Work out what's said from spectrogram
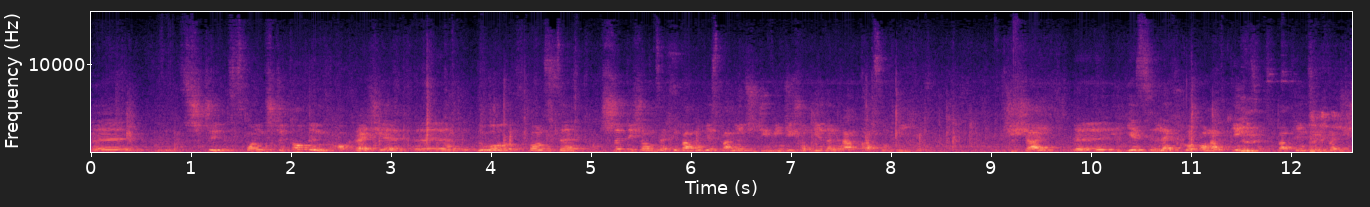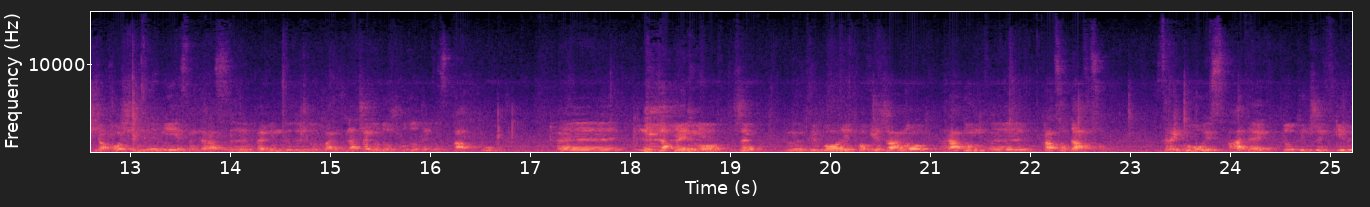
W swoim szczytowym okresie e, było w Polsce 3000, chyba mówię z pamięci, 91 rad pracowników. Dzisiaj e, jest lekko ponad 500, chyba 528, nie jestem teraz e, pewien do- dokładnie. Dlaczego doszło do tego spadku? Dlatego, że wybory powierzano radom pracodawcom. Z reguły spadek dotyczy firm,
